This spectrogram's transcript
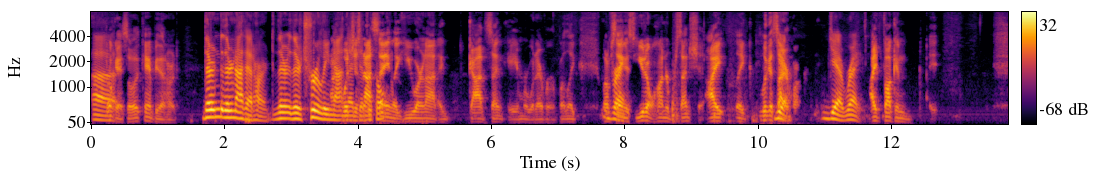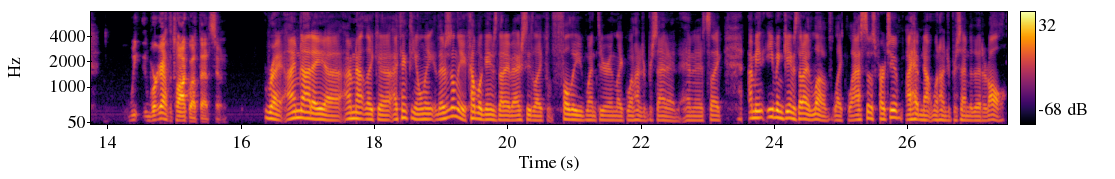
Uh, okay, so it can't be that hard. They're they're not that hard. They're they're truly not Which that is difficult. not saying like you are not a god sent game or whatever, but like what I'm saying is you don't 100 percent shit. I like look at Cyberpunk. yeah, right, I fucking. I- we we're gonna have to talk about that soon. right. I'm not a. Uh, I'm not like a. I think the only there's only a couple games that I've actually like fully went through and like 100 percent and it's like, I mean, even games that I love like Last of Us Part Two, I have not 100 percent of it at all.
